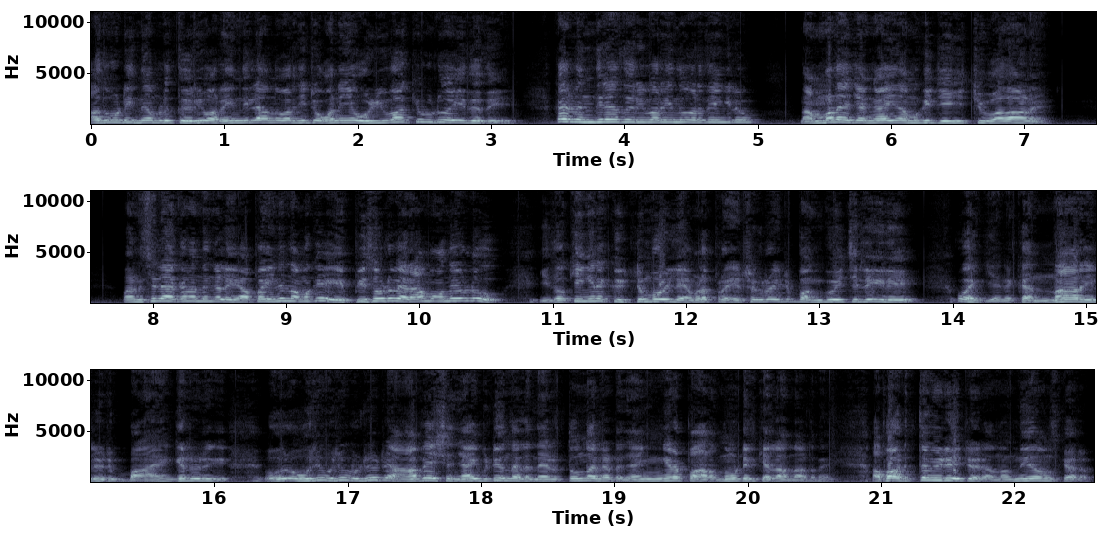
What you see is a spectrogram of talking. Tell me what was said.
അതുകൊണ്ട് ഇന്ന് നമ്മൾ തെറി പറയുന്നില്ല എന്ന് പറഞ്ഞിട്ട് ഓനെ ഒഴിവാക്കി വിടുക ചെയ്തത്. കാരണം എന്തിനാ തെറി പറയുന്നു വെറുതെങ്കിലും നമ്മളെ ചങ്ങായി നമുക്ക് ജയിച്ചു അതാണ്. മനസ്സിലാക്കണം നിങ്ങൾ അപ്പോൾ ഇനി നമുക്ക് എപ്പിസോഡ് വരാൻ പോകുന്നേ ഉള്ളൂ. ഇതൊക്കെ ഇങ്ങനെ കിട്ടുമ്പോഴില്ലേ നമ്മളെ പ്രേക്ഷകരുമായിട്ട് പങ്കുവെച്ചില്ലെങ്കിൽ ഓ എനിക്ക് എന്നാ അറിയില്ല. ഒരു ഭയങ്കര ഒരു ഒരു- ഒരു ഒരു ഒരു ആവേശം. ഞാൻ ഇവിടെ ഒന്നല്ല നിലത്തൊന്നും ഞാൻ ഇങ്ങനെ പറഞ്ഞുകൊണ്ടിരിക്കല്ല നടന്നത് അപ്പോൾ അടുത്ത വീഡിയോ ആയിട്ട് വരാം. നന്ദി നമസ്കാരം.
